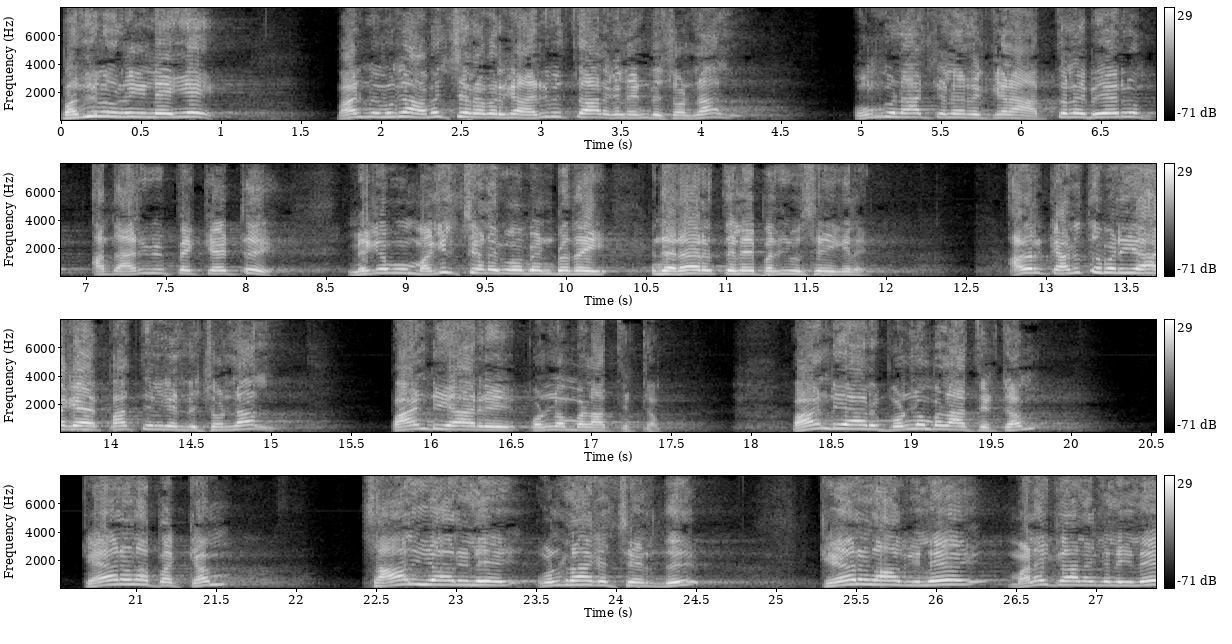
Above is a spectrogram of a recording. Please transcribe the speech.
பதிலுரையிலேயே மாண்புமிகு அமைச்சர் அவர்கள் அறிவித்தார்கள் என்று சொன்னால் உங்க நாட்டில் இருக்கிற அத்தனை பேரும் அந்த அறிவிப்பை கேட்டு மிகவும் மகிழ்ச்சி அடைவோம் என்பதை இந்த நேரத்திலே பதிவு செய்கிறேன். அதற்கு அடுத்தபடியாக பார்த்தீர்கள் என்று சொன்னால் பாண்டியாறு பொன்னம்பலா திட்டம். பாண்டியாறு பொன்னம்பலா திட்டம் கேரள பக்கம் சாலியாறிலே ஒன்றாக சேர்ந்து கேரளாவிலே மழைக்காலங்களிலே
